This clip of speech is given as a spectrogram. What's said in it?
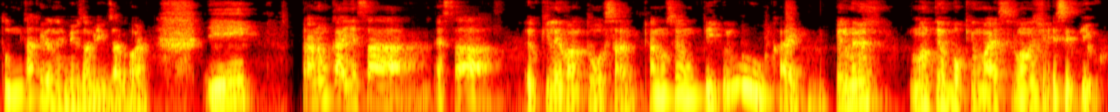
todo mundo tá querendo meus amigos agora. E para não cair essa essa o que levantou, sabe? Para não ser um pico e uh, cair. Pelo menos manter um pouquinho mais longe esse pico.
